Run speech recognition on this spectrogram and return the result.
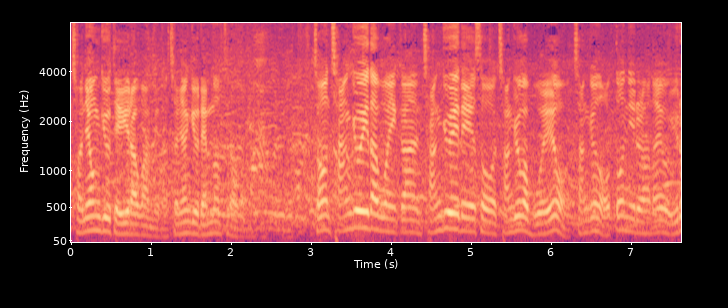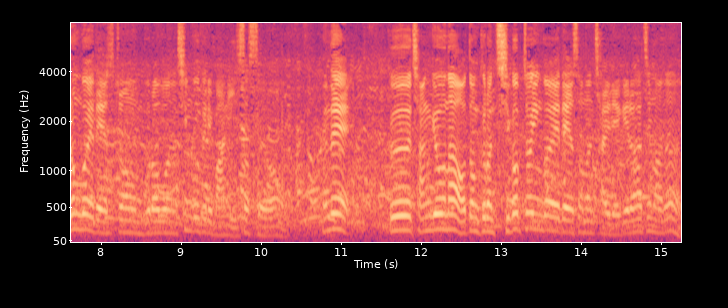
전영규 대위라고 합니다. 전영규 랩런트라고 합니다. 전 장교이다 보니까 장교에 대해서 장교가 뭐예요? 장교는 어떤 일을 하나요? 이런 거에 대해서 좀 물어보는 친구들이 많이 있었어요. 근데 그 장교나 어떤 그런 직업적인 거에 대해서는 잘 얘기를 하지만은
